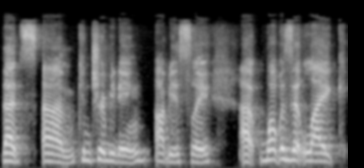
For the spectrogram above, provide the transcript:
that's um, contributing, obviously. Uh, what was it like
